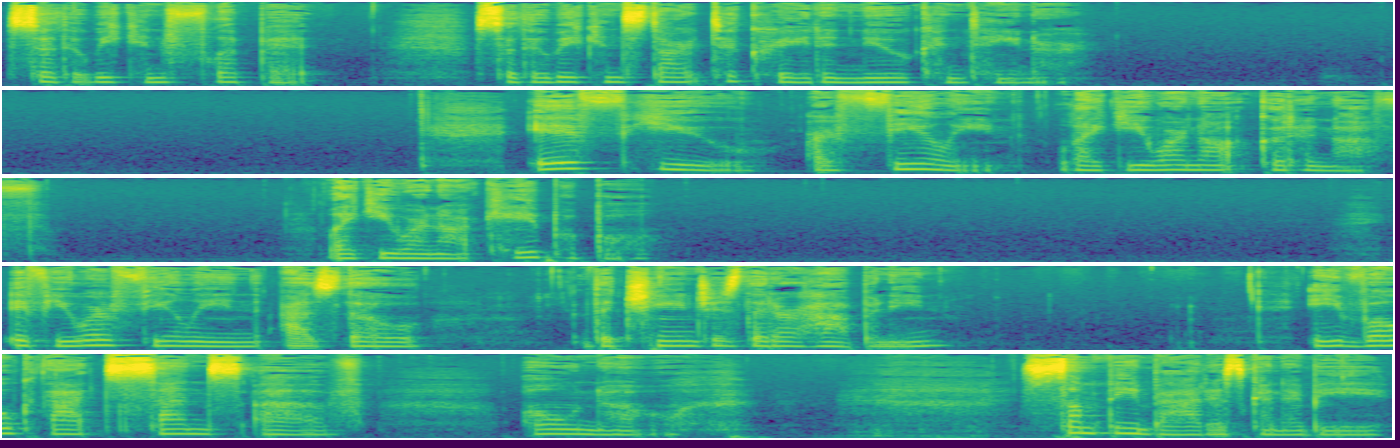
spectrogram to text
so that we can flip it, so that we can start to create a new container. If you are feeling like you are not good enough, like you are not capable, if you are feeling as though the changes that are happening evoke that sense of, oh no, something bad is going to be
